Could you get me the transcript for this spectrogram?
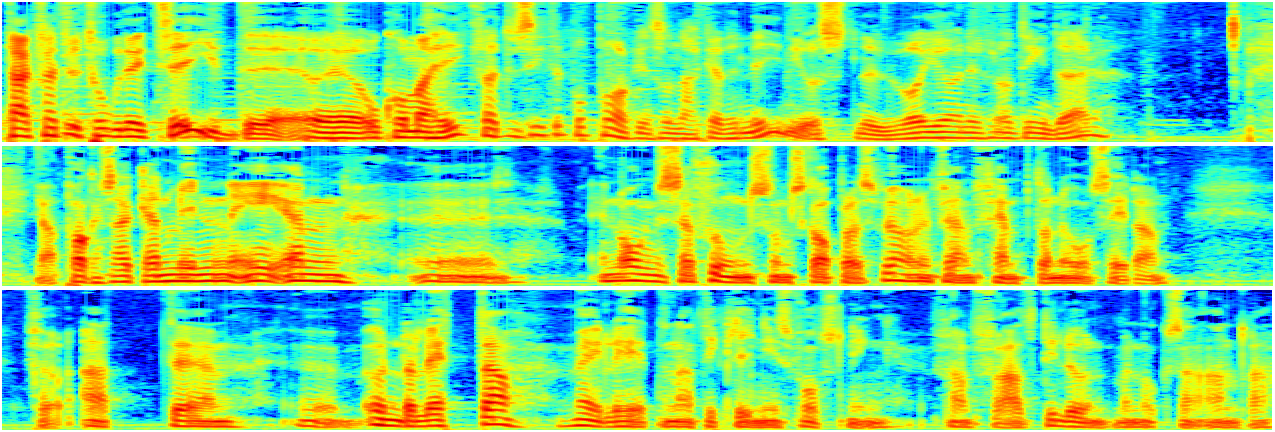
Tack för att du tog dig tid eh, att komma hit för att du sitter på Parkinsonakademin just nu. Vad gör ni för någonting där? Ja, Parkinsonakademin är en, eh, en organisation som skapades för ungefär 15 år sedan för att eh, underlätta möjligheterna till klinisk forskning, framför allt i Lund men också andra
